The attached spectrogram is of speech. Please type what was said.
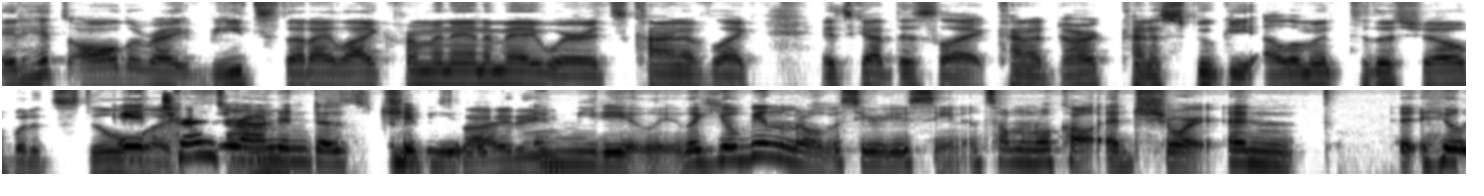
it hits all the right beats that I like from an anime where it's kind of like it's got this like kind of dark, kind of spooky element to the show, but it's still It like turns around and does chibi exciting. immediately. Like you'll be in the middle of a serious scene and someone will call Ed short and he'll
